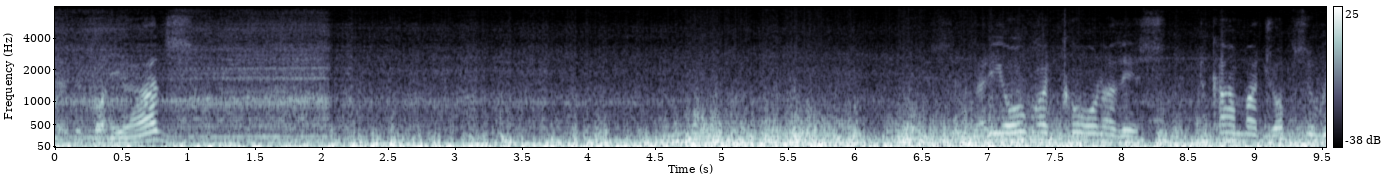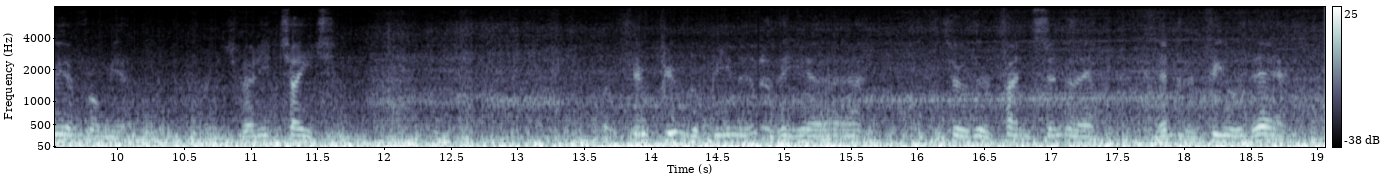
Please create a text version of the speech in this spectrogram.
There's the bunny lads. Very awkward corner this. The camera drops away from you. It's very tight. But a few people have been into the uh, through the fence into the into the field there.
